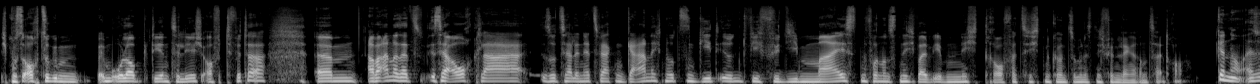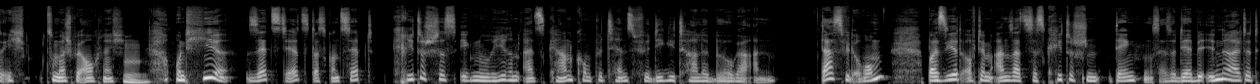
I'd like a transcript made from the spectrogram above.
Ich muss auch zugeben, im Urlaub deinstalliere ich oft Twitter. Ähm, aber andererseits ist ja auch klar, soziale Netzwerke gar nicht nutzen geht irgendwie für die meisten von uns nicht, weil wir eben nicht drauf verzichten können, zumindest nicht für einen längeren Zeitraum. Genau, also ich zum Beispiel auch nicht. Hm. Und hier setzt jetzt das Konzept kritisches Ignorieren als Kernkompetenz für digitale Bürger an. Das wiederum basiert auf dem Ansatz des kritischen Denkens. Also der beinhaltet,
